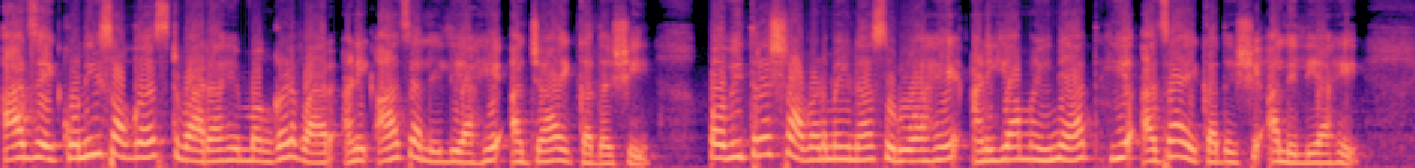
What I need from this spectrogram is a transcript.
आज एकोणीस ऑगस्ट वार आहे मंगळवार आणि आज आलेली आहे अजा एकादशी. पवित्र श्रावण महिना सुरू आहे आणि या महिन्यात ही अजा एकादशी आलेली आहे.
